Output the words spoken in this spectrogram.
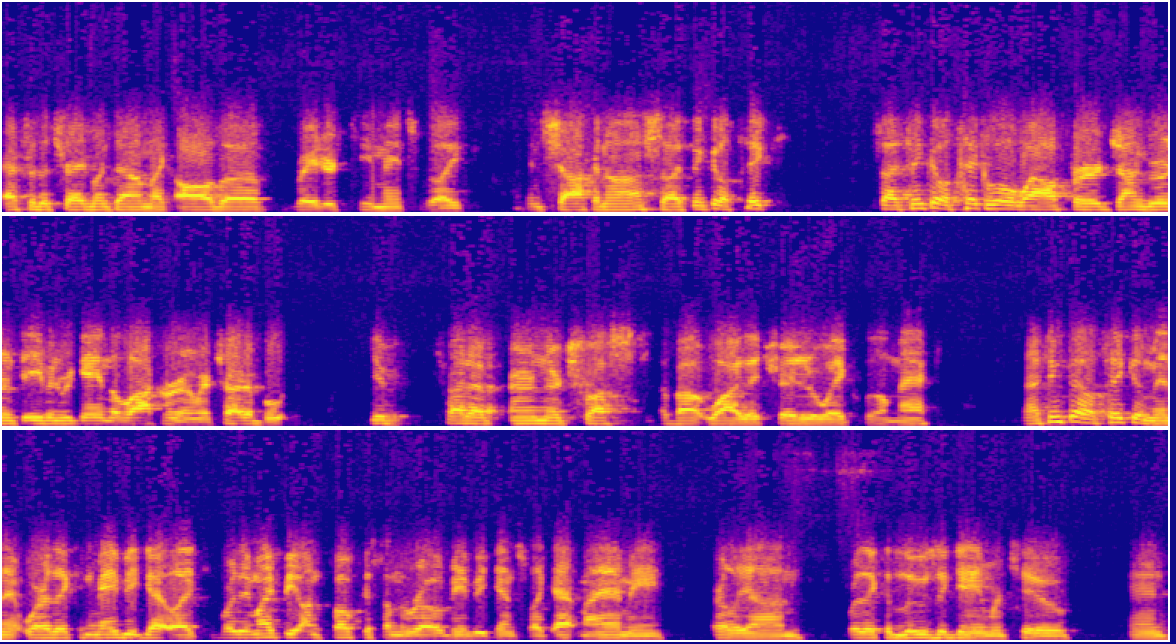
after the trade went down, like all the Raiders teammates were like in shock and awe. So I think it'll take. So I think it'll take a little while for Jon Gruden to even regain the locker room or try to give, try to earn their trust about why they traded away Khalil Mack. And I think that'll take a minute where they can maybe get like where they might be unfocused on the road, maybe against like at Miami early on, where they could lose a game or two and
